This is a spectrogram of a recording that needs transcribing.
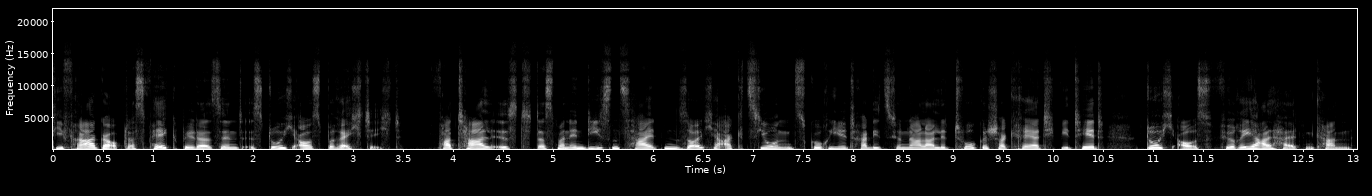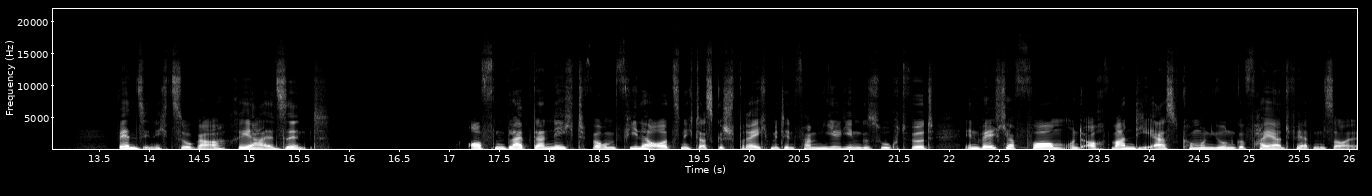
Die Frage, ob das Fake-Bilder sind, ist durchaus berechtigt. Fatal ist, dass man in diesen Zeiten solche Aktionen skurril traditionaler liturgischer Kreativität durchaus für real halten kann, wenn sie nicht sogar real sind. Offen bleibt dann nicht, warum vielerorts nicht das Gespräch mit den Familien gesucht wird, in welcher Form und auch wann die Erstkommunion gefeiert werden soll.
